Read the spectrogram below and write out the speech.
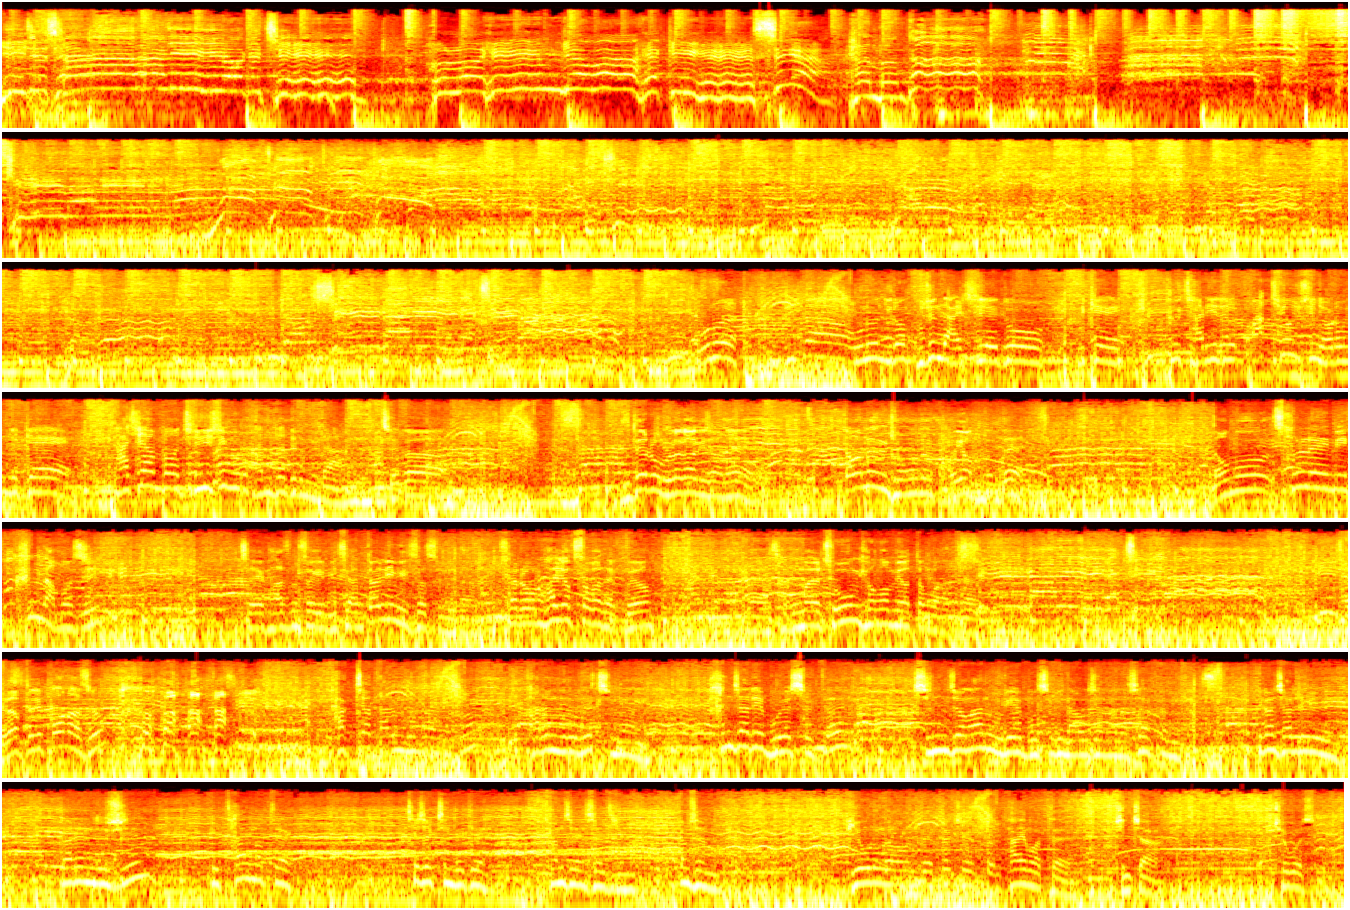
이제 사랑이 오겠지. 홀로 힘겨워했기에. Sing it! 한번더 이런 궂은 날씨에도 이렇게 그 자리를 꽉 채워주신 여러분들께 다시 한번 진심으로 감사드립니다. 제가 무대로 올라가기 전에 떠는 경우는 거의 없는데 너무 설렘이 큰 나머지 제 가슴속에 미세한 떨림이 있었습니다. 새로운 활력소가 됐고요. 네, 정말 좋은 경험이었던 것 같아요. 대답들이 뻔하죠? 각자 다른 공간에서 다른 일을 했지만 한 자리에 모였을 때 진정한 우리의 모습이 나오지 않나 생각합니다. 이런 자리를 마련해 주신 이 타임어택 제작진들께 감사 인사드립니다. 감사합니다. 비 오는 가운데 펼쳐졌던 타임어택 진짜 최고였습니다.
